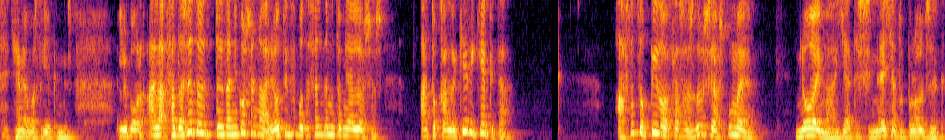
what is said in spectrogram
για να είμαστε ειλικρινείς. Λοιπόν, αλλά φανταστείτε το, το ιδανικό σενάριο, οτιδήποτε θέλετε με το μυαλό σας. Α, το καλοκαίρι και έπειτα. Αυτό το οποίο θα σας δώσει, ας πούμε, νόημα για τη συνέχεια του project,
